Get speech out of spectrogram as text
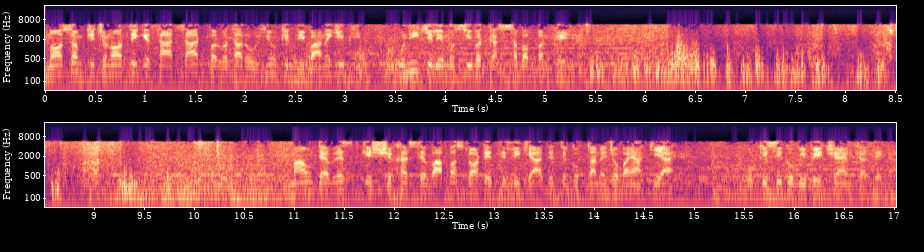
मौसम की चुनौती के साथ साथ पर्वतारोहियों की दीवानगी भी उन्हीं के लिए मुसीबत का सबब बन गई है। माउंट एवरेस्ट के शिखर से वापस लौटे दिल्ली के आदित्य गुप्ता ने जो बयां किया है, वो किसी को भी बेचैन कर देगा।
